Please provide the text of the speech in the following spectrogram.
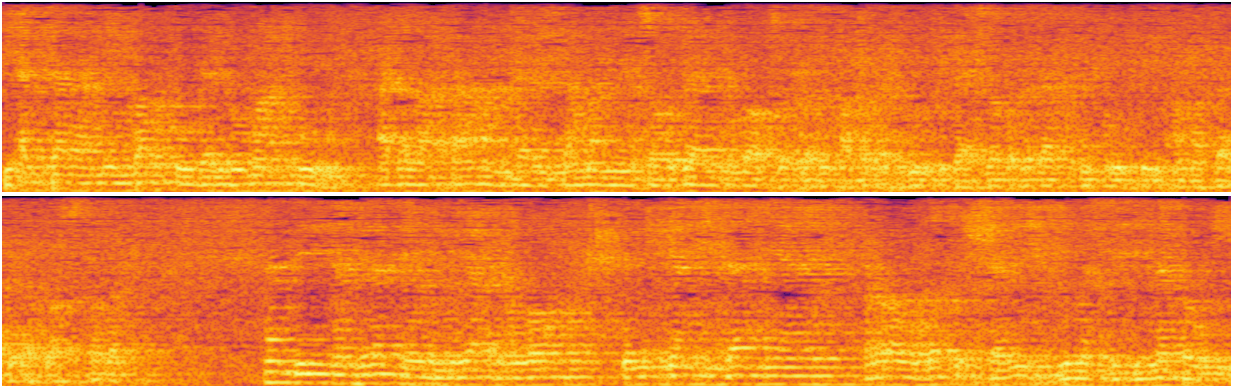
Di antara mimbarku dan rumahku adalah taman dari tamannya surga yang Allah Subhanahu wa taala kita sebagai kumpul di Muhammad sallallahu alaihi wasallam Hadirin hadirat yang dimuliakan Allah Demikian indahnya Rawdatul Syarif di Masjid Nabawi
